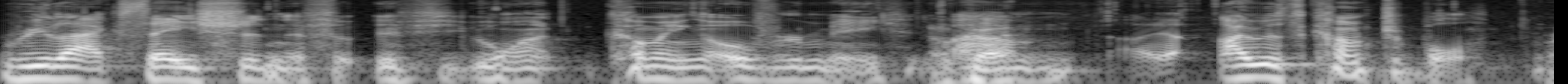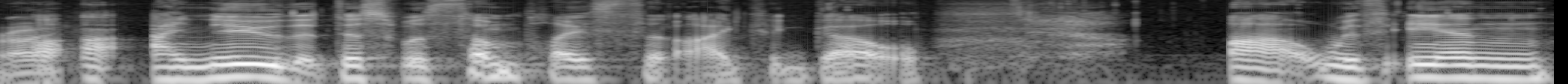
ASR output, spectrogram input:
relaxation, if, if you want, coming over me. Okay. I, I was comfortable. Right. I, I knew that this was some place that I could go. Uh, within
